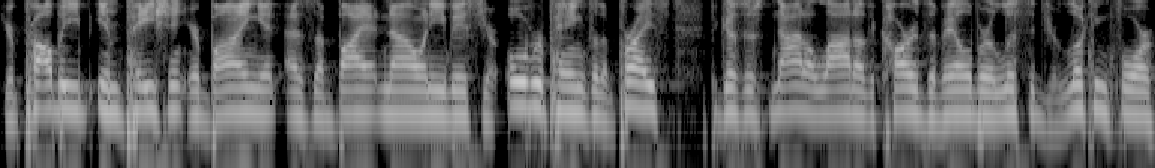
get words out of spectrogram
You're probably impatient. You're buying it as a buy it now on eBay. So you're overpaying for the price because there's not a lot of the cards available or listed you're looking for.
